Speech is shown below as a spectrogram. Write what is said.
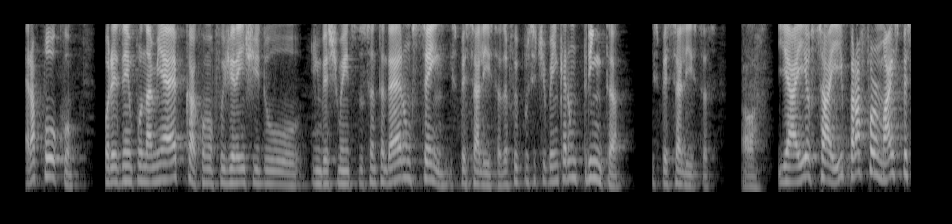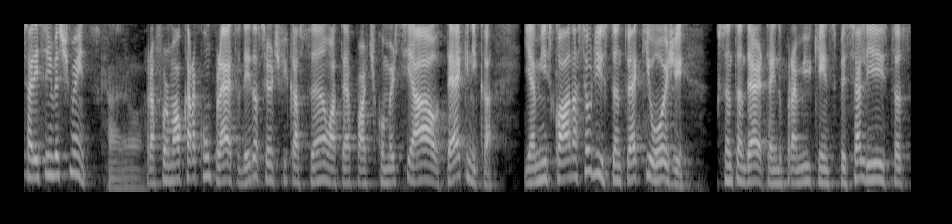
era pouco. Por exemplo, na minha época, como eu fui gerente do, de investimentos do Santander, eram 100 especialistas. Eu fui para o Citibank, eram 30 especialistas. Oh. E aí eu saí para formar especialista em investimentos. Para formar o cara completo, desde a certificação até a parte comercial, técnica. E a minha escola nasceu disso. Tanto é que hoje o Santander está indo para 1.500 especialistas,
